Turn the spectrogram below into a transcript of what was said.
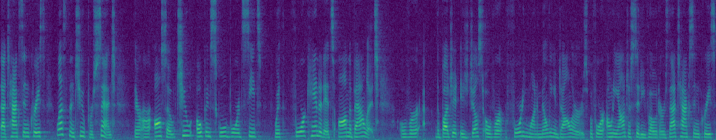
That tax increase less than 2%. There are also two open school board seats with four candidates on the ballot. Over the budget is just over $41 million before Oneonta City voters. That tax increase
